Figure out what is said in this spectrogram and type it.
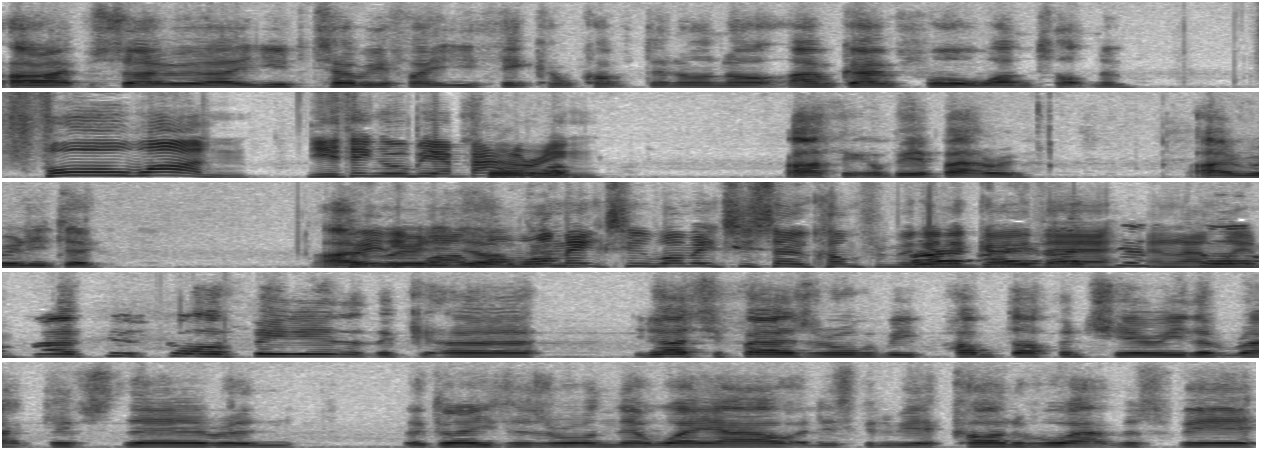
All right, so uh, you tell me if I, you think I'm confident or not. I'm going 4 1 Tottenham. 4 1? You think it will be a battering? I think it'll be a battering. I really do. I really, really what, do. What, what makes you What makes you so confident we're going to go I, there and got, win? I've just got a feeling that the uh, United fans are all going to be pumped up and cheery that Ratcliffe's there and the Glazers are on their way out and it's going to be a carnival atmosphere.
